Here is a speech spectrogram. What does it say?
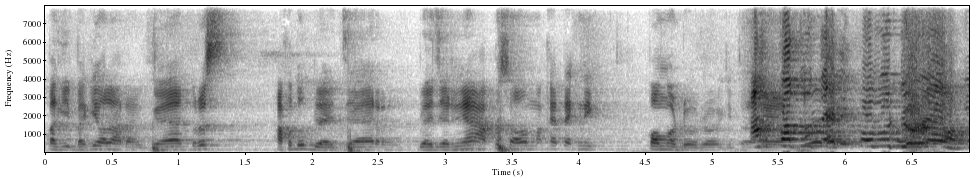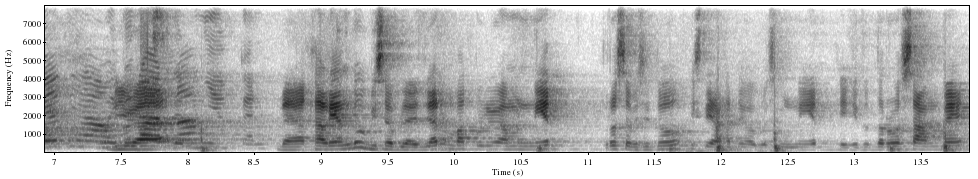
pagi-pagi olahraga, terus aku tuh belajar. Belajarnya aku selalu pakai teknik Pomodoro gitu. Apa tuh teknik Pomodoro? Iya. menyiapkan. Nah, kalian tuh bisa belajar 45 menit, terus habis itu istirahat 15 menit, kayak gitu terus sampai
